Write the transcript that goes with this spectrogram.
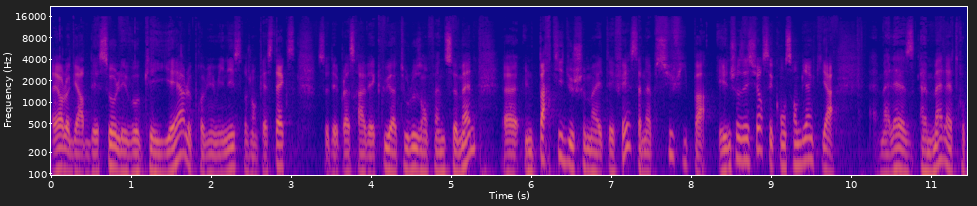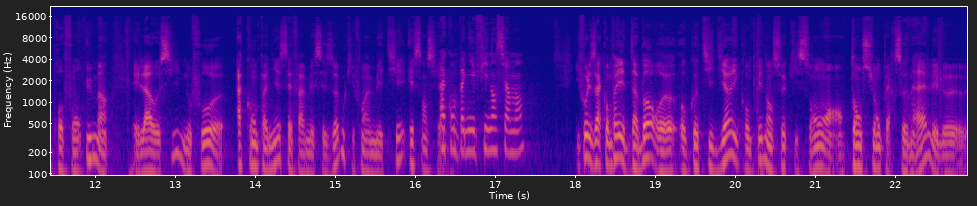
D'ailleurs, le garde des Sceaux l'évoquait hier. Le Premier ministre, Jean Castex, se déplacera avec lui à Toulouse en fin de semaine. Euh, une partie du chemin a été fait. Ça ne suffit pas. Et une chose est sûre, c'est qu'on sent bien qu'il y a un malaise, un mal-être profond humain. Et là aussi, il nous faut euh, accompagner ces femmes et ces hommes qui font un métier essentiel. Accompagner financièrement? Il faut les accompagner d'abord euh, au quotidien, y compris dans ceux qui sont en tension personnelle. Et le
